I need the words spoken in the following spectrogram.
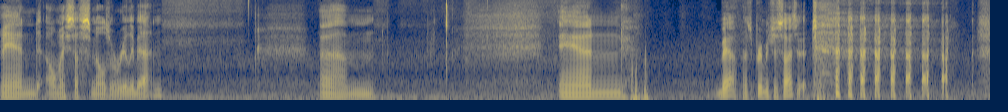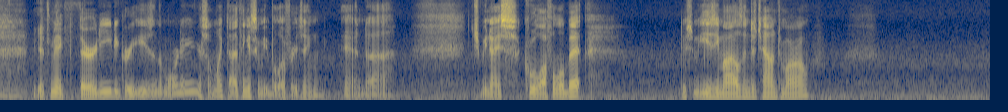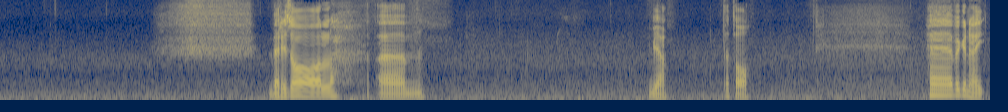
and all my stuff smells really bad. Um, and yeah, that's pretty much the size of it. it's like 30 degrees in the morning or something like that. I think it's gonna be below freezing, and uh, it should be nice. Cool off a little bit. Do some easy miles into town tomorrow. That is all. Um, yeah, that's all. Have a good night.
